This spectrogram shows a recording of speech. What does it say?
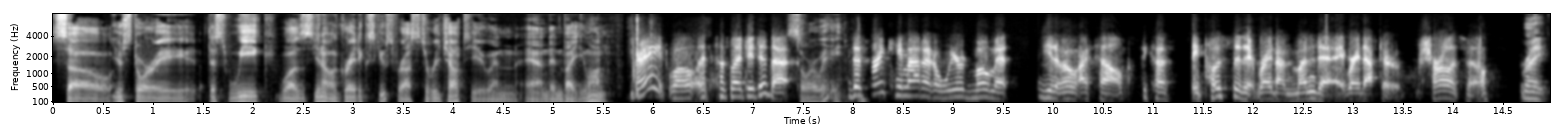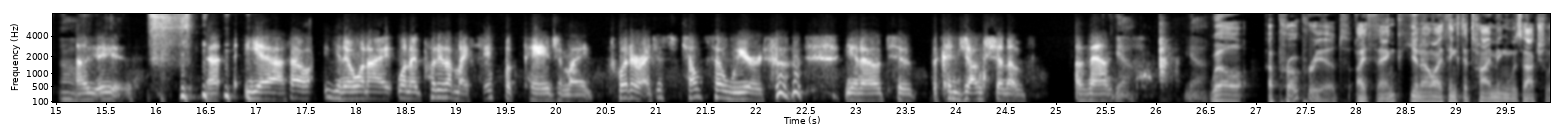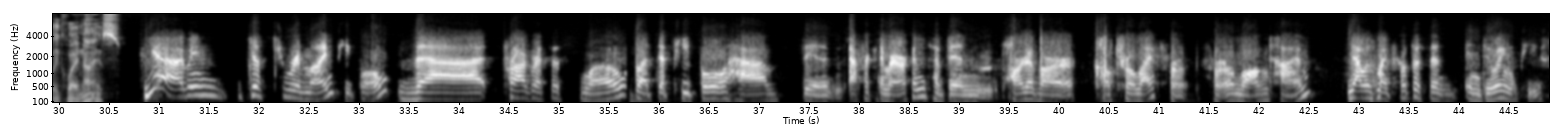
So your story this week was, you know, a great excuse for us to reach out to you and, and invite you on. Great. Well, I'm so glad you did that. So are we. The story came out at a weird moment, you know, I felt because they posted it right on Monday, right after Charlottesville. Right. Oh. Uh, uh, yeah. So you know, when I when I put it on my Facebook page and my Twitter, I just felt so weird. you know, to the conjunction of events. Yeah. Yeah. Well, appropriate, I think. You know, I think the timing was actually quite nice. Yeah, I mean, just to remind people that progress is slow, but that people have been African Americans have been part of our cultural life for, for a long time that was my purpose in, in doing the piece,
